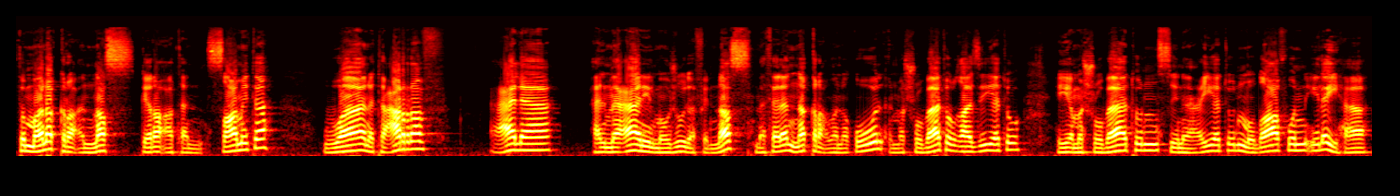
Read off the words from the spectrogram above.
ثم نقرأ النص قراءة صامتة ونتعرف على المعاني الموجودة في النص. مثلا نقرأ ونقول المشروبات الغازية هي مشروبات صناعية مضاف إليها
